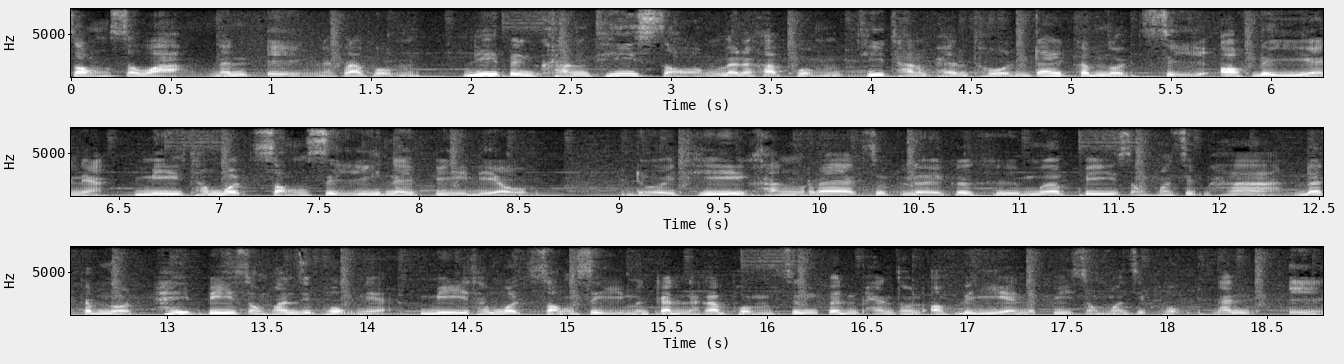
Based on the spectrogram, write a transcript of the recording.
ส่องสว่างนั่นเองนะครับผม นี่เป็นครั้งที่ 2 แล้วนะครับผมที่ทางแพนโทนได้กำหนดสี of the year เนี่ยมีทั้งหมด 2 สีในปีเดียว โดยที่ครั้งแรกสุดเลยก็คือเมื่อปี 2015 ได้กำหนดให้ปี 2016 เนี่ย มีทั้งหมด 2 สีเหมือนกันนะครับผม ซึ่งเป็น Pantone of the Year ในปี 2016 นั่นเอง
